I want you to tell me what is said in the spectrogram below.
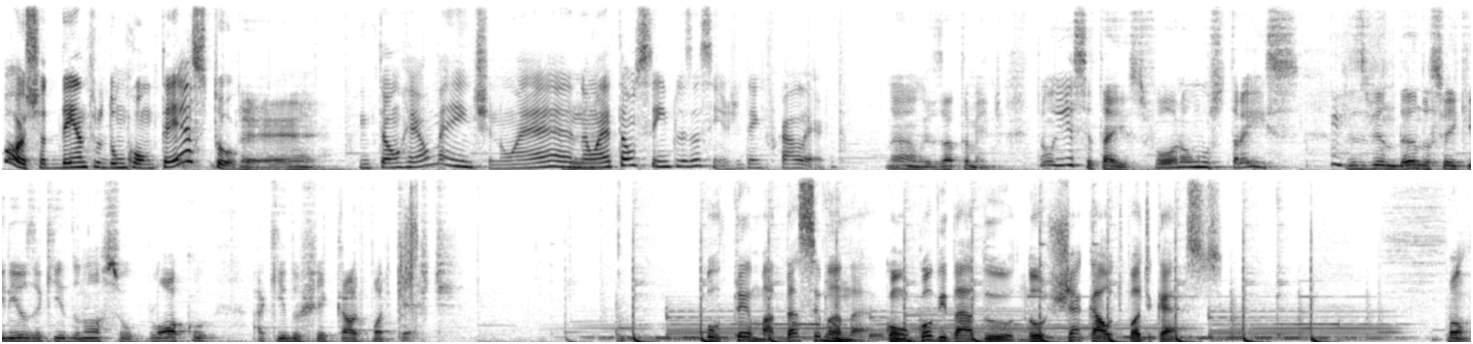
Poxa, dentro de um contexto, É, então realmente não é, não é tão simples assim. A gente tem que ficar alerta. Não, exatamente. Então esse, Thaís, foram os três desvendando as fake news aqui do nosso bloco aqui do Checkout Podcast. O tema da semana com o convidado no Checkout Podcast. Bom,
